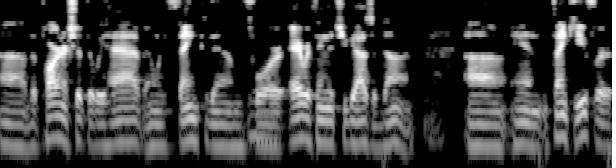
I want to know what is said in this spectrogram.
uh, the partnership that we have, and we thank them mm-hmm. for everything that you guys have done. Uh, and thank you for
